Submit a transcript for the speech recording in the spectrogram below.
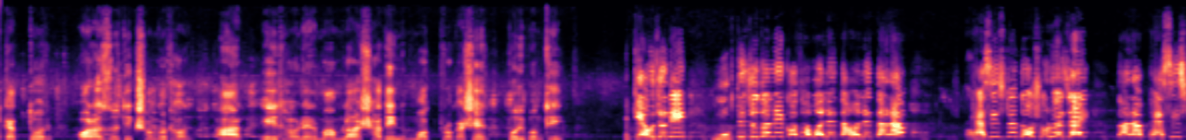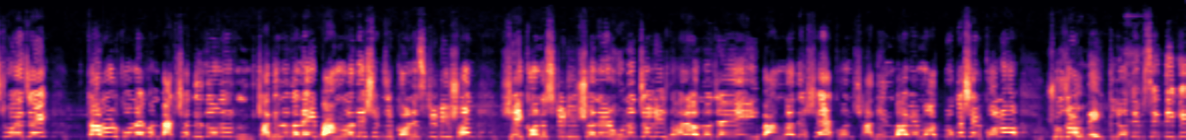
একাত্তর অরাজনৈতিক সংগঠন আর এই ধরনের মামলা স্বাধীন মত প্রকাশের পরিপন্থী। কেউ যদি মুক্তিযুদ্ধ নিয়ে কথা বলে তাহলে তারা ফ্যাসিস্টের দোষর হয়ে যায় তারা ফ্যাসিস্ট হয়ে যায়। কারোর কোনো এখন বাক স্বাধীনতা স্বাধীনতা নেই। বাংলাদেশের যে কনস্টিটিউশন সেই কনস্টিটিউশনের উনচল্লিশ ধারা অনুযায়ী এই বাংলাদেশে এখন স্বাধীনভাবে মত প্রকাশের কোনো সুযোগ নেই। লতিফ সিদ্দিকি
